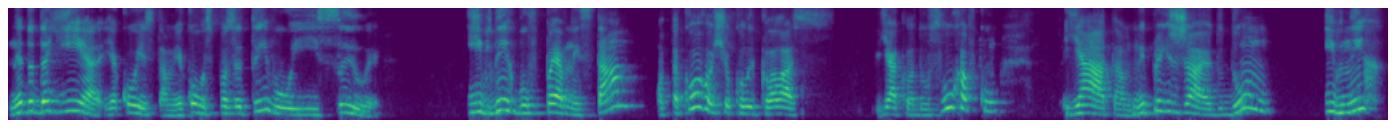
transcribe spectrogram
не додає якоїсь там, якогось позитиву і сили. І в них був певний стан от такого, що коли клалась, я кладу слухавку, я там не приїжджаю додому, і в них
